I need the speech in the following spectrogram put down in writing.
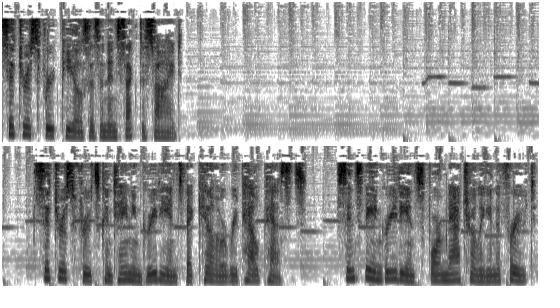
Citrus fruit peels as an insecticide. Citrus fruits contain ingredients that kill or repel pests. Since the ingredients form naturally in the fruit,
